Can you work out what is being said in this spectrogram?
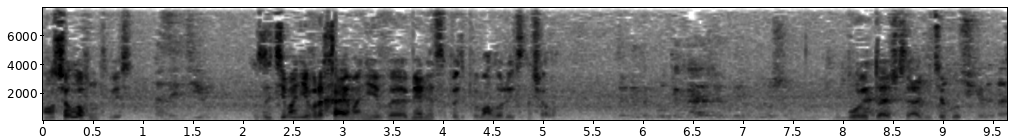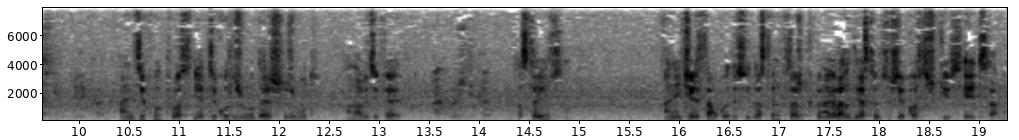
Он все лопнут весь. А зайти? Затем они в Рахаем, они в мельнице по- помололи их сначала. Так это будет такая же, я не думаю, что они будут. Будет дальше, кстати, они текут. Они текут просто. Нет, текут, жмут дальше, жмут. Она вытекает. А кости как? Остаются. Они через там какой-то сид остаются, так же как виноград, где остаются все косточки и все эти самые.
